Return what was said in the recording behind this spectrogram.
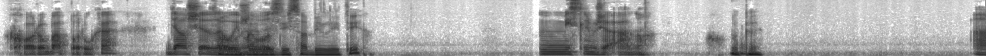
choroba, porucha. Ďalšia zaujímavosť. disability? Myslím, že áno. Okay. A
